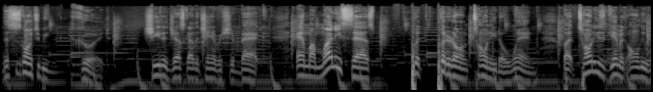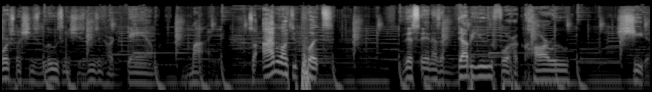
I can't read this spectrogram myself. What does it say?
this is going to be good. Shida just got the championship back, and my money says put put it on Toni to win. But Toni's gimmick only works when she's losing. She's losing her damn mind. So I'm going to put this in as a W for Hikaru Shida.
